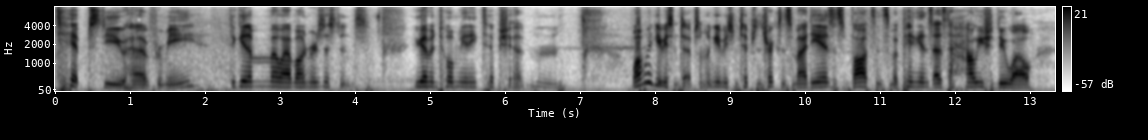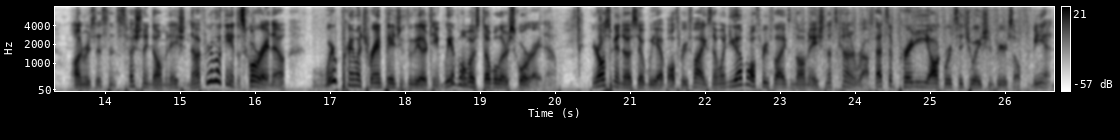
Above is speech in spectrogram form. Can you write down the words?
tips do you have for me to get a Moab on resistance? You haven't told me any tips yet. Hmm. Well, I'm going to give you some tips. I'm going to give you some tips and tricks and some ideas and some thoughts and some opinions as to how you should do while on resistance, especially in domination. Now, if you're looking at the score right now, we're pretty much rampaging through the other team. We have almost double their score right now. You're also going to notice that we have all three flags. Now, when you have all three flags in domination, that's kind of rough. That's a pretty awkward situation for yourself to be in.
